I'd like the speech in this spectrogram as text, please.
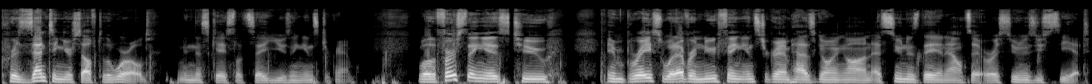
presenting yourself to the world? in this case, let's say using Instagram? Well, the first thing is to embrace whatever new thing Instagram has going on as soon as they announce it or as soon as you see it.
